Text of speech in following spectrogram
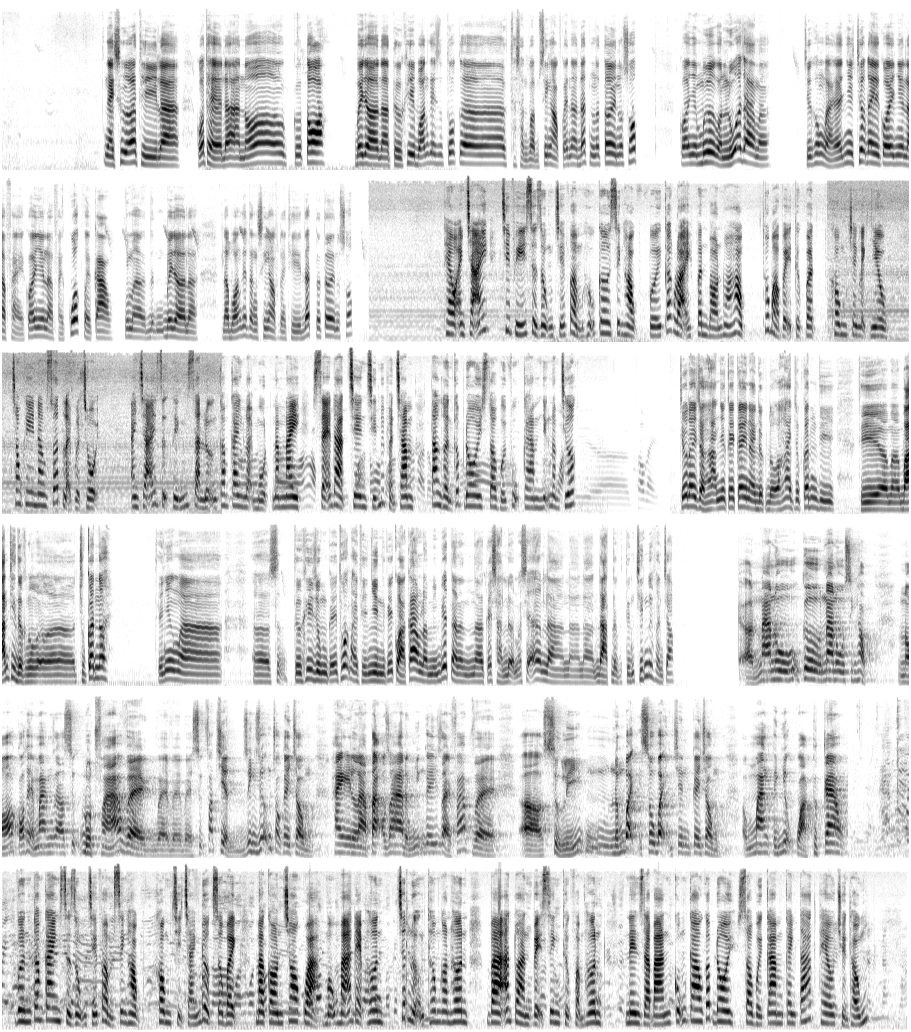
Ngày xưa thì là có thể là nó to, bây giờ là từ khi bón cái thuốc uh, sản phẩm sinh học cái là đất nó tơi nó xốp, coi như mưa còn lúa ra mà. Chứ không phải như trước đây coi như là phải coi như là phải cuốc phải cào. Nhưng mà bây giờ là là bón cái thằng sinh học này thì đất nó tơi nó xốp. Theo anh Trãi, chi phí sử dụng chế phẩm hữu cơ sinh học với các loại phân bón hóa học, thuốc bảo vệ thực vật không chênh lệch nhiều, trong khi năng suất lại vượt trội. Anh Trãi dự tính sản lượng cam canh loại 1 năm nay sẽ đạt trên 90%, tăng gần gấp đôi so với vụ cam những năm trước. Trước đây chẳng hạn như cái cây này được độ 20 cân thì thì mà bán chỉ được uh, chục cân thôi. Thế nhưng mà uh, từ khi dùng cái thuốc này thì nhìn cái quả cam là mình biết là, là cái sản lượng nó sẽ là là, là đạt được đến 90%. Uh, nano hữu cơ, nano sinh học nó có thể mang ra sự đột phá về về về về sự phát triển dinh dưỡng cho cây trồng hay là tạo ra được những cái giải pháp về uh, xử lý nấm bệnh sâu bệnh trên cây trồng uh, mang tính hiệu quả cực cao Vườn cam canh sử dụng chế phẩm sinh học không chỉ tránh được sâu bệnh mà còn cho quả mẫu mã đẹp hơn, chất lượng thơm ngon hơn và an toàn vệ sinh thực phẩm hơn, nên giá bán cũng cao gấp đôi so với cam canh tác theo truyền thống.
